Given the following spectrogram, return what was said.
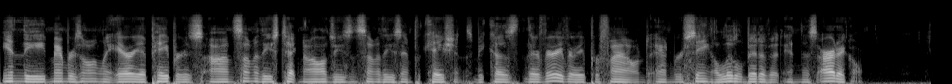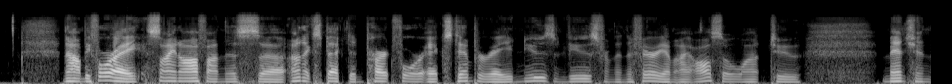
in the members only area papers on some of these technologies and some of these implications because they're very, very profound, and we're seeing a little bit of it in this article. Now, before I sign off on this uh, unexpected Part 4 extempore news and views from the Nefarium, I also want to mention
